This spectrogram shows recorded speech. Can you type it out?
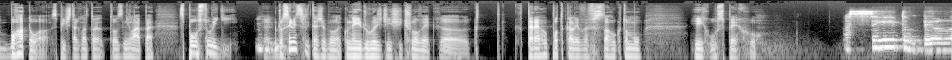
bohatou, ale spíš takhle to, to zní lépe, spoustu lidí. Mm-hmm. Kdo si myslíte, že byl jako nejdůležitější člověk, eh, kterého potkali ve vztahu k tomu jejich úspěchu? Asi to byl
